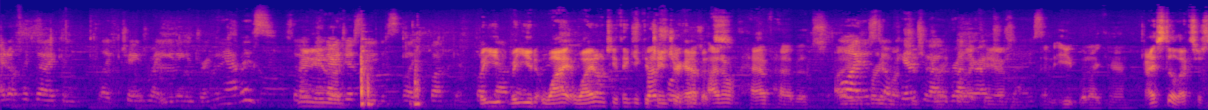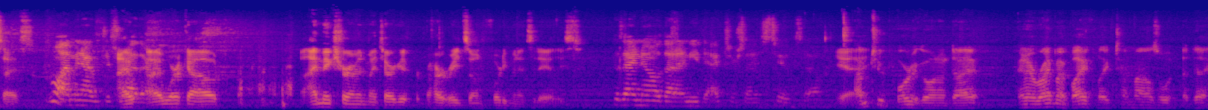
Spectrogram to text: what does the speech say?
I don't think that I can like change my eating and drinking habits. So Me I think neither. I just need to like buck it. But you, but you, why why don't you think you could change Especially your 'cause habits? I don't have habits. Well, I just pretty don't much care just to. I would drink what rather I can exercise. and eat what I can. I still exercise. Well, I mean, I would just I, rather. I work out. I make sure I'm in my target heart rate zone 40 minutes a day at least. because I know that I need to exercise too. So Yeah. I'm too poor to go on a diet, and I ride my bike like ten miles a a day.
